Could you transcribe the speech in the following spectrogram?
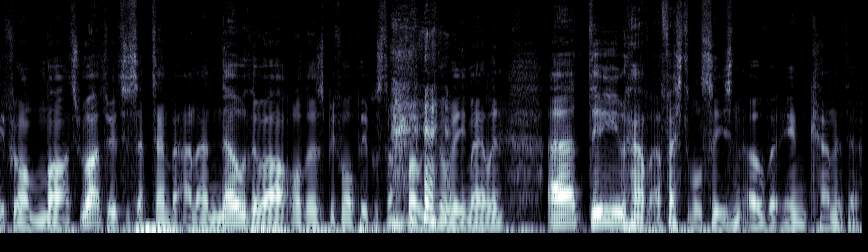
UK from March right through to September, and I know there are others before people start phoning or emailing. Uh, do you have a festival season over in Canada?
